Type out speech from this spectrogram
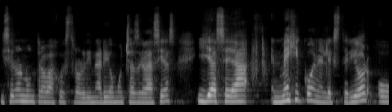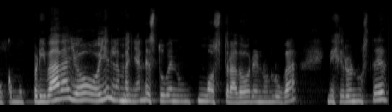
hicieron un trabajo extraordinario, muchas gracias. Y ya sea en México, en el exterior o como privada, yo hoy en la mañana estuve en un mostrador en un lugar, me dijeron, usted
